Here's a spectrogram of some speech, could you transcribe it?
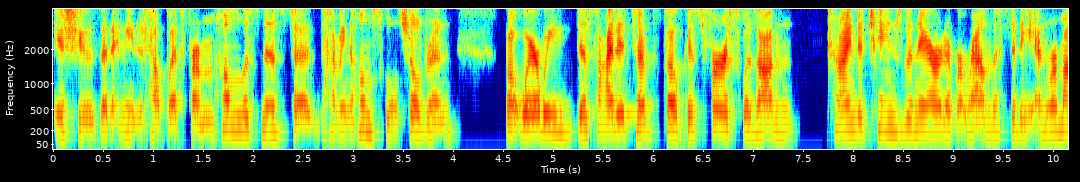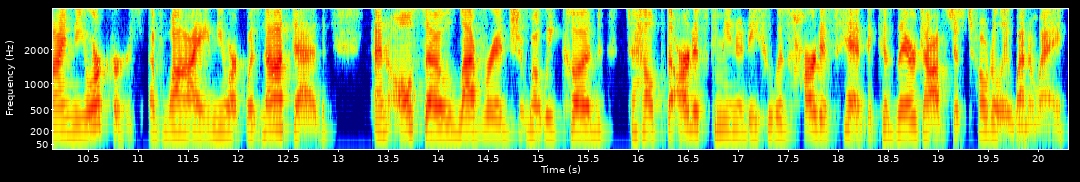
issues that it needed help with, from homelessness to having to homeschool children. But where we decided to focus first was on trying to change the narrative around the city and remind New Yorkers of why New York was not dead, and also leverage what we could to help the artist community who was hardest hit because their jobs just totally went away.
